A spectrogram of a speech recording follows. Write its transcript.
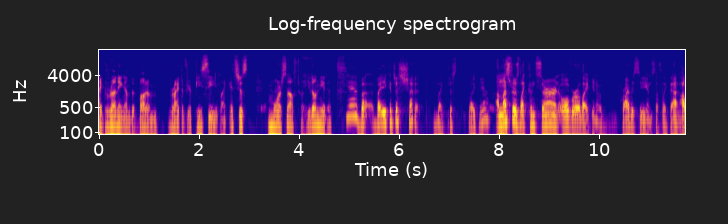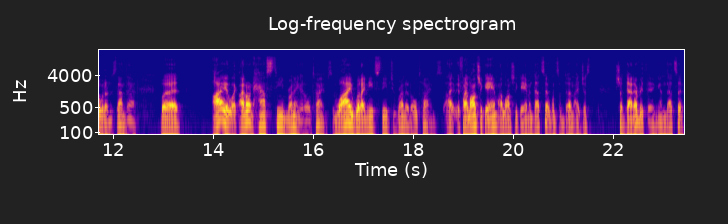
like running on the bottom right of your PC. Like it's just more software. You don't need it. Yeah, but but you could just shut it. Like just like Yeah. unless there's like concern over like, you know, privacy and stuff like that, I would understand that. But I like I don't have Steam running at all times. Why would I need Steam to run at all times? I, if I launch a game, I launch the game and that's it. Once I'm done, I just shut down everything and that's it.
